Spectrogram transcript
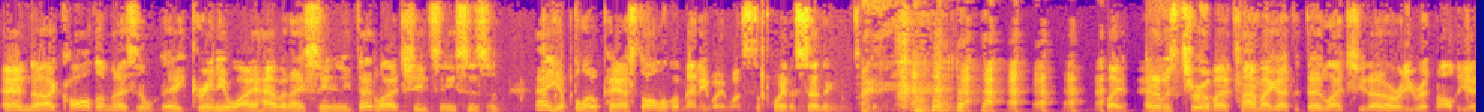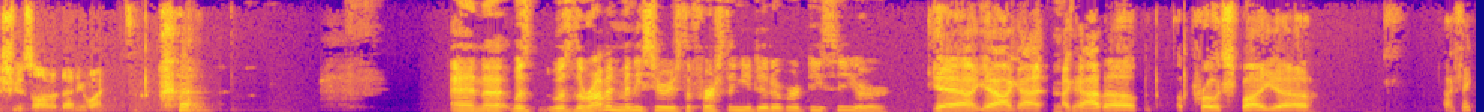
And uh, I called him and I said, "Hey, Greeny, why haven't I seen any deadline sheets?" And he says, "Hey, you blow past all of them anyway. What's the point of sending them to you?" but and it was true. By the time I got the deadline sheet, I'd already written all the issues on it anyway. and uh, was was the Robin miniseries the first thing you did over at DC, or Yeah, yeah. I got I got uh, approached by uh, I think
